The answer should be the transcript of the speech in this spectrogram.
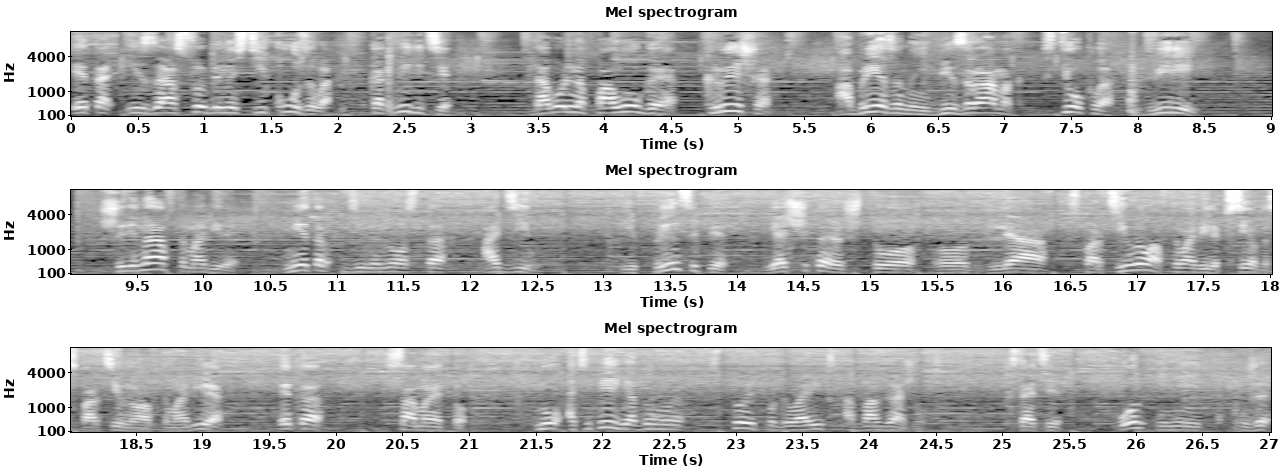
Это из-за особенностей кузова. Как видите, довольно пологая крыша, обрезанные без рамок стекла дверей. Ширина автомобиля метр девяносто один. И в принципе, я считаю, что э, для спортивного автомобиля, псевдоспортивного автомобиля, это самое то. Ну, а теперь, я думаю, стоит поговорить о багажнике. Кстати, он имеет уже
